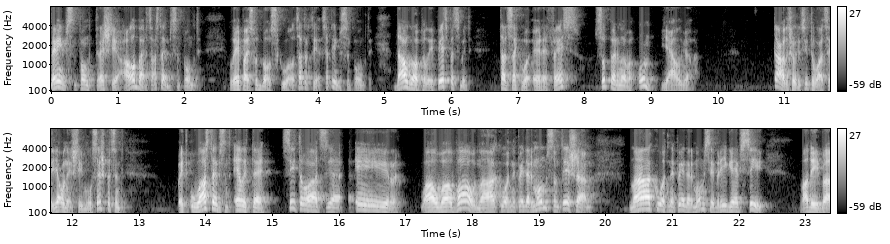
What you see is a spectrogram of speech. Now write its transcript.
19 punkti, 3. Alberts, 18 punkti. Liepais futbola skola, 4. 17 punkti. Daugopilī 15, tad seko RFS, Supernova un Jēlgava. Tāda šodien situācija jauniešiem U16, bet U18 elitē situācija ir Wow, wow, wow, nākotne pieder mums, un tiešām nākotne pieder mums, jeb Rīga FC vadībā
